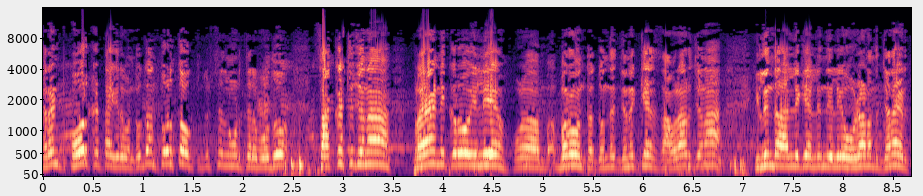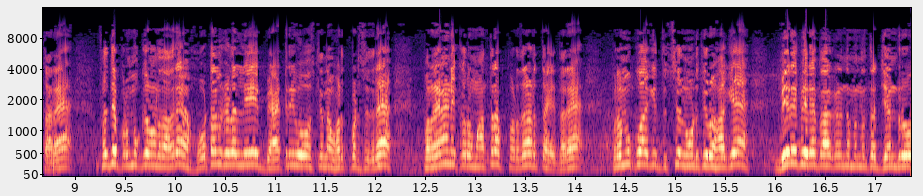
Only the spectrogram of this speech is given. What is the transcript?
ಕರೆಂಟ್ ಪವರ್ ಕಟ್ ಆಗಿರುವಂತದ್ದು ನಾನು ತೋರಿಸ್ತಾ ಹೋಗ್ತೀನಿ ದೃಶ್ಯ ನೋಡ್ತಿರಬಹುದು ಸಾಕಷ್ಟು ಜನ ಪ್ರಯಾಣಿಕರು ಇಲ್ಲಿ ಬರುವಂತದ್ದು ಅಂದ್ರೆ ದಿನಕ್ಕೆ ಸಾವಿರಾರು ಜನ ಇಲ್ಲಿಂದ ಅಲ್ಲಿಗೆ ಅಲ್ಲಿಂದ ಇಲ್ಲಿಗೆ ಓಡಾಡುವಂತ ಜನ ಇರ್ತಾರೆ. ಸದ್ಯ ಪ್ರಮುಖ ನೋಡೋದಾದ್ರೆ ಹೋಟೆಲ್ಗಳಲ್ಲಿ ಬ್ಯಾಟರಿ ವ್ಯವಸ್ಥೆಯನ್ನು ಹೊರತುಪಡಿಸಿದ್ರೆ ಪ್ರಯಾಣಿಕರು ಮಾತ್ರ ಪರದಾಡ್ತಾ ಇದ್ದಾರೆ. ಪ್ರಮುಖವಾಗಿ ದೃಶ್ಯ ನೋಡ್ತಿರೋ ಹಾಗೆ ಬೇರೆ ಬೇರೆ ಭಾಗಗಳಿಂದ ಬಂದಂತ ಜನರು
